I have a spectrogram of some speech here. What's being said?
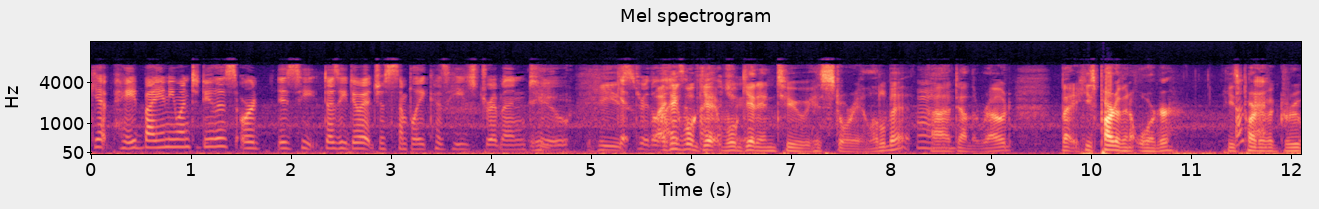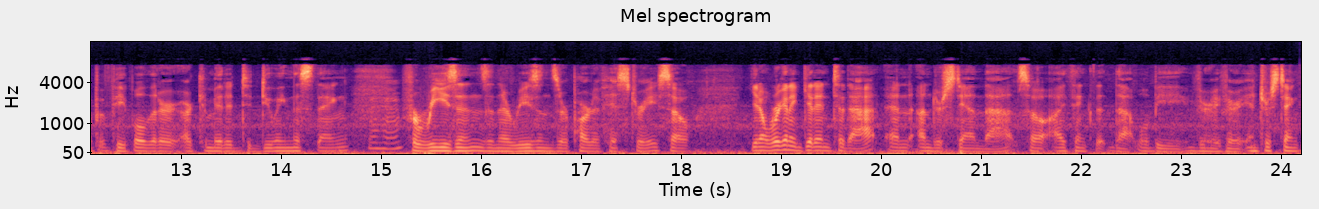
get paid by anyone to do this or is he does he do it just simply cuz he's driven to He- get through the I think we'll get we'll get into his story a little bit uh, Mhm. down the road, but he's part of an order. He's part of a group of people that are, are committed to doing this thing Mhm. for reasons, and their reasons are part of history. So, you know, we're going to get into that and understand that. So I think that that will be very very interesting.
